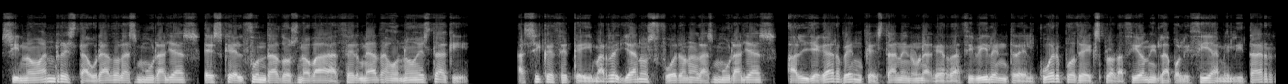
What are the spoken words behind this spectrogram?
si no han restaurado las murallas, es que el Fundados no va a hacer nada o no está aquí. Así que Zeke y Marleyanos fueron a las murallas, al llegar ven que están en una guerra civil entre el cuerpo de exploración y la policía militar,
